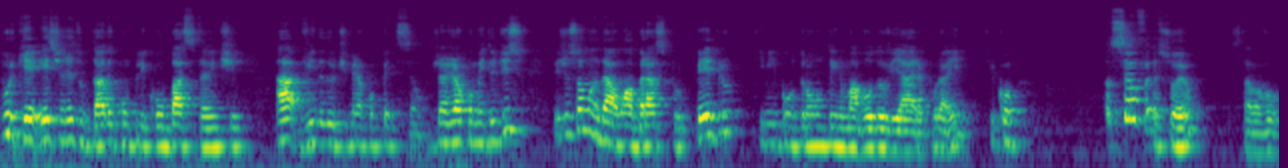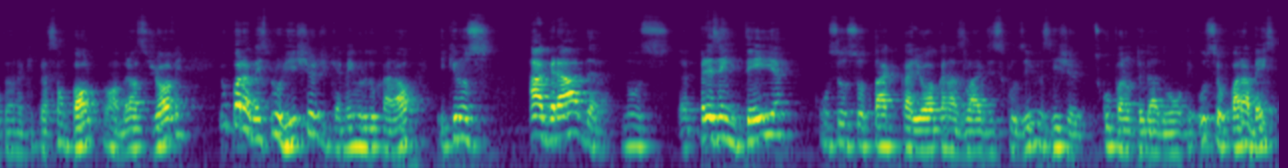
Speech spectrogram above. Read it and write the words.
porque este resultado complicou bastante a vida do time na competição. Já já eu comento disso. Deixa eu só mandar um abraço para o Pedro, que me encontrou ontem numa rodoviária por aí. Ficou. Seu, sou eu. Estava voltando aqui para São Paulo. Então, um abraço, jovem. E um parabéns para o Richard, que é membro do canal e que nos agrada, nos é, presenteia com o seu sotaque carioca nas lives exclusivas. Richard, desculpa não ter dado ontem o seu parabéns,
